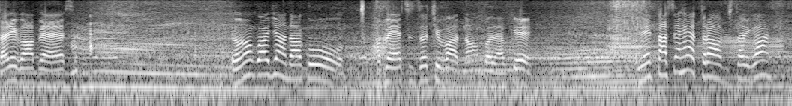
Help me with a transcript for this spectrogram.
Tá ligado ABS. Eu não gosto de andar com o ABS desativado não, rapaziada, porque a gente tá sem retróbis, tá ligado?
